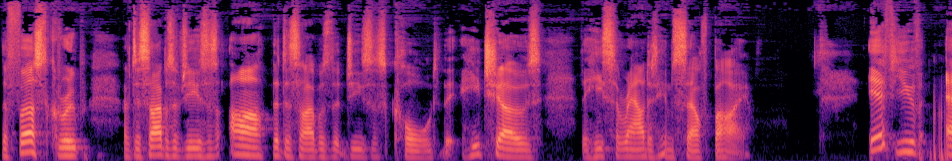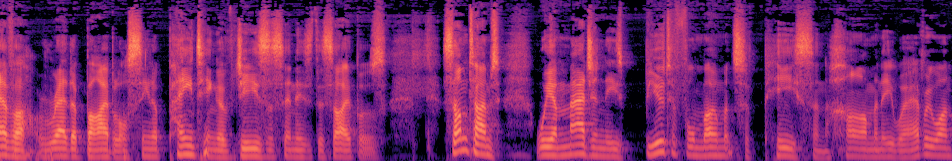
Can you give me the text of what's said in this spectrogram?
The first group of disciples of Jesus are the disciples that Jesus called, that he chose, that he surrounded himself by. If you've ever read a Bible or seen a painting of Jesus and his disciples, sometimes we imagine these beautiful moments of peace and harmony where everyone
